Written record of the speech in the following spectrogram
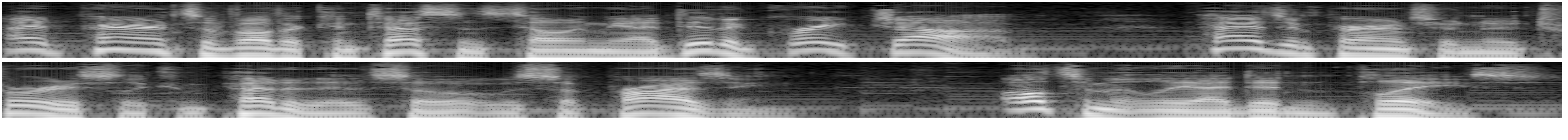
I had parents of other contestants telling me I did a great job. Pageant parents are notoriously competitive, so it was surprising. Ultimately, I didn't place.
